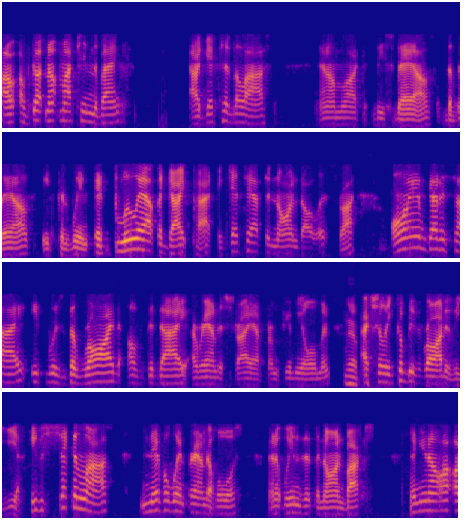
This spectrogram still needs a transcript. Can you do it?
I've got not much in the bank. I get to the last, and I'm like, this vows, the vows, it can win. It blew out the gate, Pat. It gets out to $9, right? I am going to say it was the ride of the day around Australia from Jimmy Orman. Yep. Actually, it could be the ride of the year. He was second last, never went round a horse, and it wins at the nine bucks. And you know, I, I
